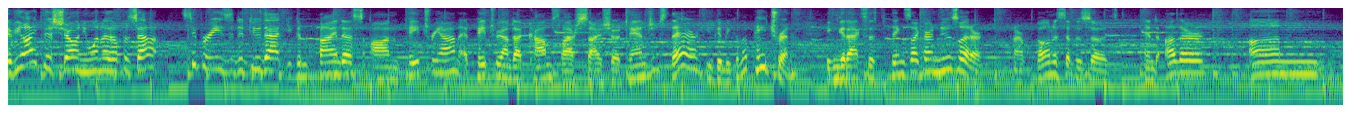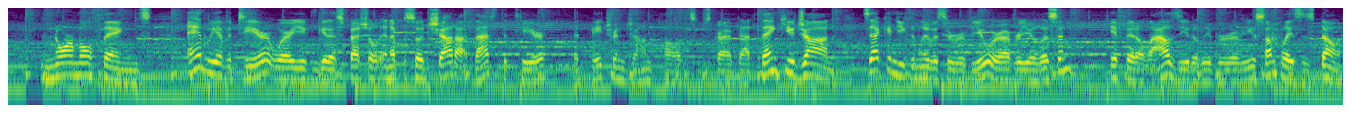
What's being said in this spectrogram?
If you like this show and you want to help us out, super easy to do that. You can find us on Patreon at patreon.com slash scishow tangents. There, you can become a patron. You can get access to things like our newsletter and our bonus episodes and other unnormal things. And we have a tier where you can get a special in-episode shout-out. That's the tier that patron John Pollock subscribed at. Thank you, John. Second, you can leave us a review wherever you listen if it allows you to leave a review. Some places don't,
